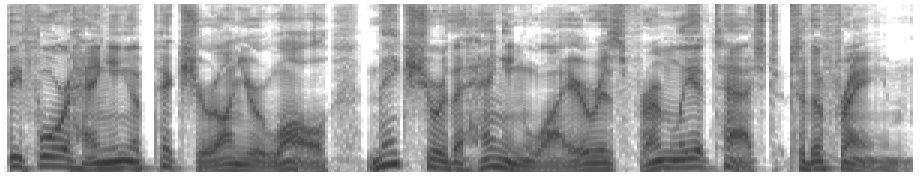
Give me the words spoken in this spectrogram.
Before hanging a picture on your wall, make sure the hanging wire is firmly attached to the frame.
